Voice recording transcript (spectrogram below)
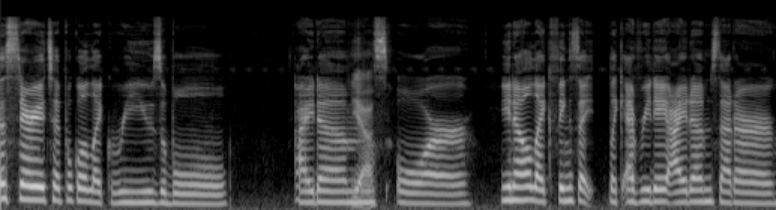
the stereotypical like reusable items yeah. or you know like things that like everyday items that are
